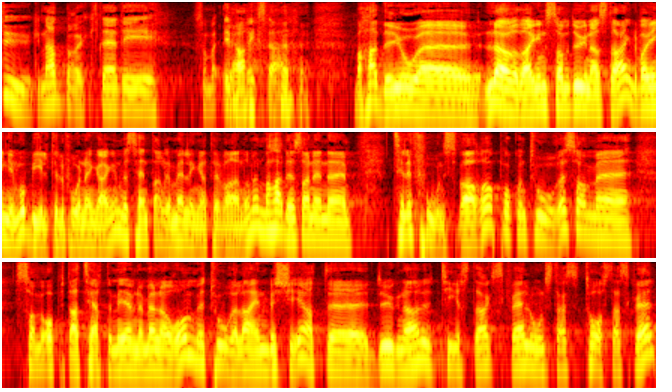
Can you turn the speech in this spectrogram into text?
dugnad brukte de som var ivrigst der? Vi hadde jo eh, lørdagen som dugnadsdag. Det var jo ingen mobiltelefon den gangen. Vi sendte aldri meldinger til hverandre. Men vi hadde en sånn en, eh, telefonsvarer på kontoret som, eh, som oppdaterte med jevne mellomrom. Tore la inn beskjed at eh, dugnad tirsdagskveld, onsdags, torsdagskveld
